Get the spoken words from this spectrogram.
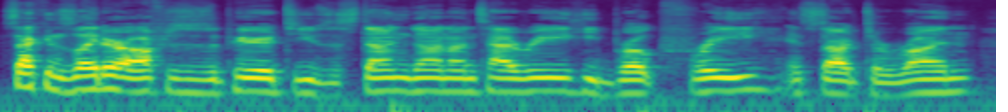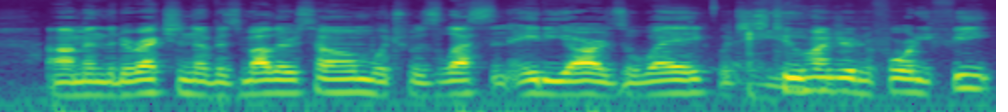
Seconds later, officers appeared to use a stun gun on Tyre. He broke free and started to run um, in the direction of his mother's home, which was less than 80 yards away, which is 240 feet.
